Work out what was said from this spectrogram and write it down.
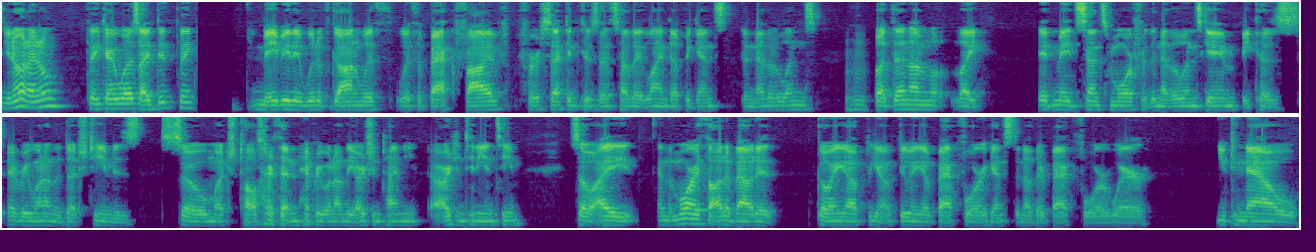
You know what? I don't think I was. I did think maybe they would have gone with with a back five for a second because that's how they lined up against the Netherlands. Mm-hmm. But then I'm like, it made sense more for the Netherlands game because everyone on the Dutch team is so much taller than everyone on the Argentinian Argentinian team. So I and the more I thought about it, going up, you know, doing a back four against another back four where you can now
